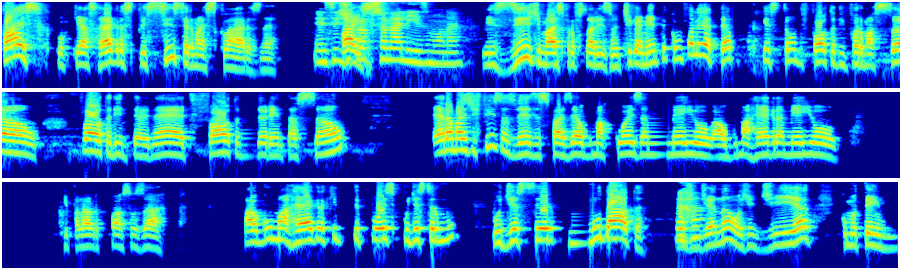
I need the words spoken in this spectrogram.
faz com que as regras precisem ser mais claras, né? Exige faz, profissionalismo, né? Exige mais profissionalismo. Antigamente, como falei, até a questão de falta de informação, falta de internet, falta de orientação, era mais difícil às vezes fazer alguma coisa meio, alguma regra meio, que palavra que posso usar? Alguma regra que depois podia ser podia ser mudada. Hoje uhum. em dia não, hoje em dia, como tem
